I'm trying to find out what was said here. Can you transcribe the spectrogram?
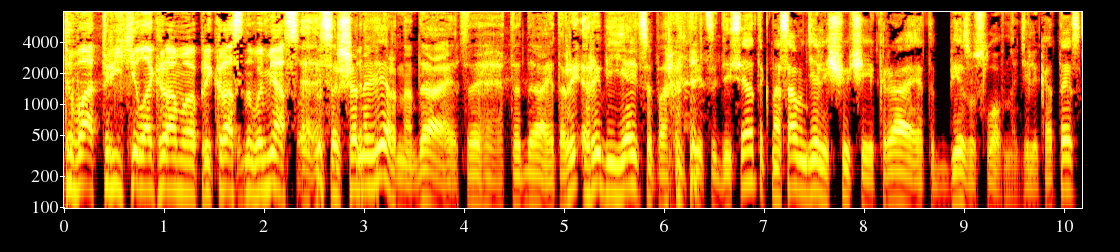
2-3 килограмма прекрасного мяса. Э, совершенно верно, да. Это, это, да, это ры, рыбьи яйца порой 30 десяток. На самом деле щучья икра – это, безусловно, деликатес.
